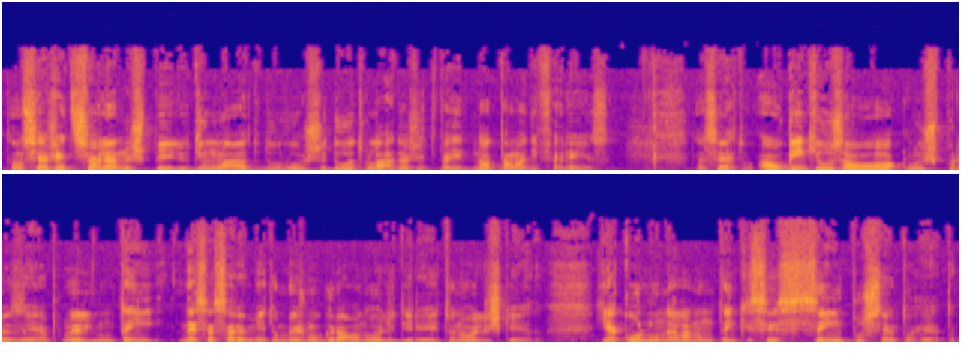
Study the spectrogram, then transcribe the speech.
Então, se a gente se olhar no espelho de um lado do rosto e do outro lado, a gente vai notar uma diferença. Tá certo? Alguém que usa óculos, por exemplo, ele não tem necessariamente o mesmo grau no olho direito e no olho esquerdo. E a coluna ela não tem que ser 100% reta.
